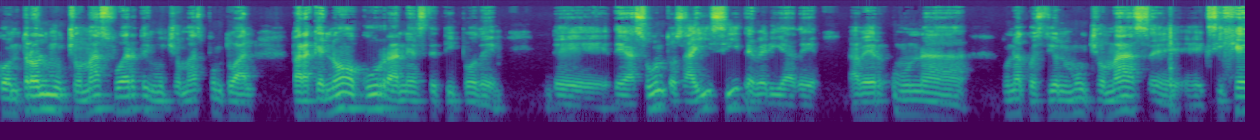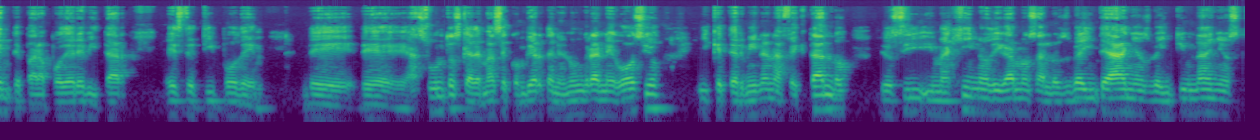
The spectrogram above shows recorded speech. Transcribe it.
control mucho más fuerte y mucho más puntual para que no ocurran este tipo de, de, asuntos. Ahí sí debería de haber una, una cuestión mucho más eh, exigente para poder evitar este tipo de, de, asuntos que además se convierten en un gran negocio y que terminan afectando. Yo sí imagino, digamos, a los 20 años, 21 años,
